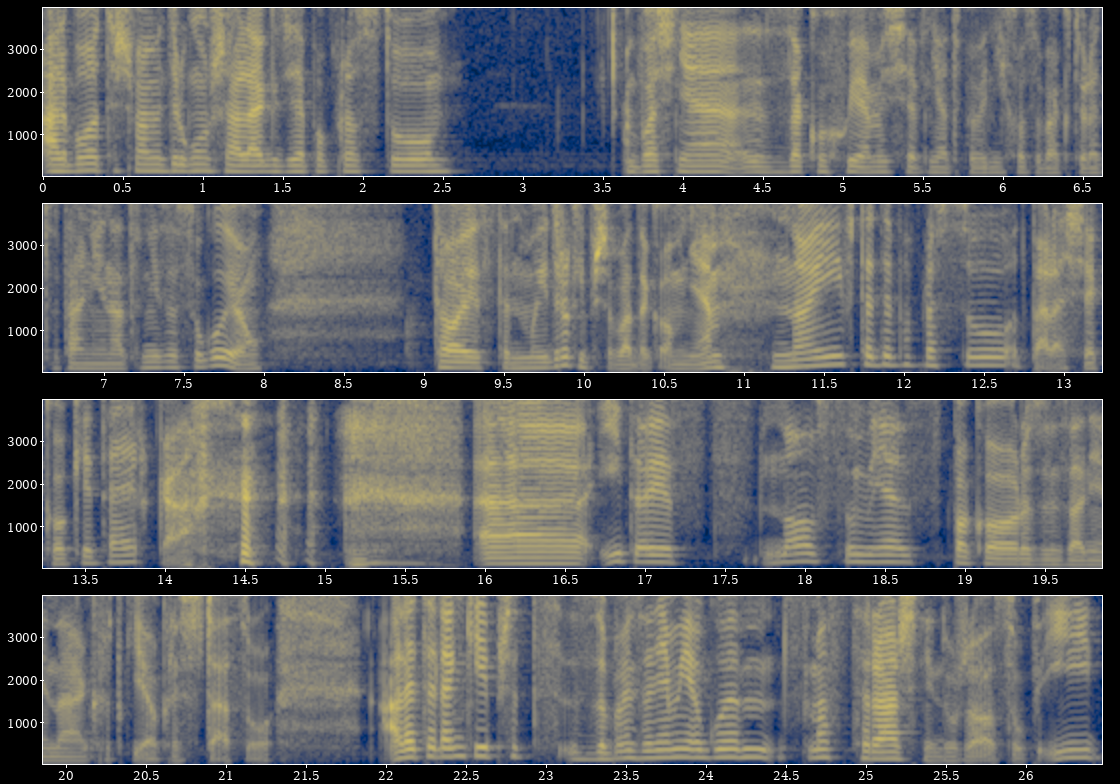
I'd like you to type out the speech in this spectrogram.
albo też mamy drugą szalę, gdzie po prostu właśnie zakochujemy się w nieodpowiednich osobach, które totalnie na to nie zasługują. To jest ten mój drugi przypadek o mnie. No i wtedy po prostu odpala się kokieterka. e, I to jest, no, w sumie spoko rozwiązanie na krótki okres czasu. Ale te lęki przed zobowiązaniami ogółem ma strasznie dużo osób. I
